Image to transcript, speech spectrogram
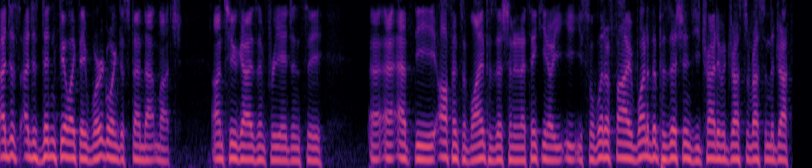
I just I just didn't feel like they were going to spend that much on two guys in free agency. Uh, at the offensive line position. And I think, you know, you, you solidify one of the positions, you try to address the rest in the draft.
